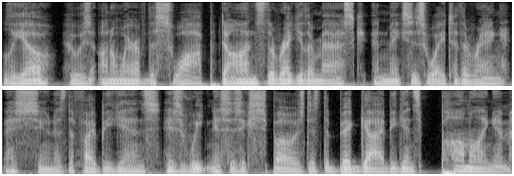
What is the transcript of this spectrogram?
Leo, who is unaware of the swap, dons the regular mask and makes his way to the ring. As soon as the fight begins, his weakness is exposed as the big guy begins pummeling him.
